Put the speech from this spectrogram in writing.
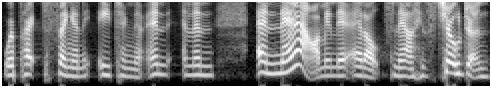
We're practicing and eating them. And, and, and, and now, I mean, they're adults now, his children,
